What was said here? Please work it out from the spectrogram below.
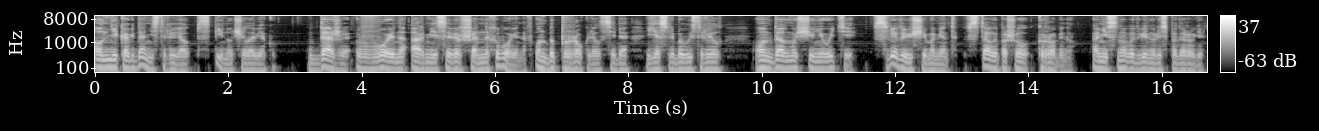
Он никогда не стрелял в спину человеку. Даже в воина армии совершенных воинов он бы проклял себя, если бы выстрелил. Он дал мужчине уйти. В следующий момент встал и пошел к Робину. Они снова двинулись по дороге.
